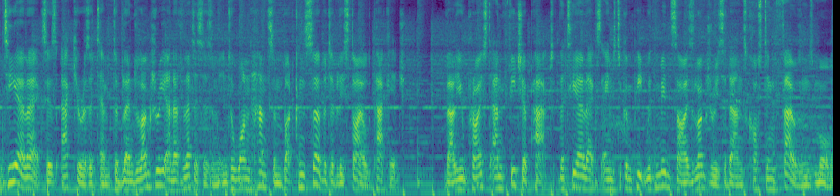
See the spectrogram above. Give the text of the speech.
TLX is Acura's attempt to blend luxury and athleticism into one handsome but conservatively styled package. Value priced and feature packed, the TLX aims to compete with mid-size luxury sedans costing thousands more.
